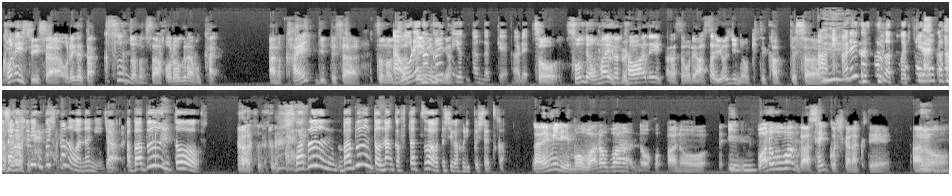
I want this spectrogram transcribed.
小西さ、俺がダックスンドのさ、ホログラムか、あの、買えって言ってさ、その、ずっあと俺が帰ってエミリーが、言ったんだっけ？あれそう。そんでお前が買わねえからさ、俺朝4時に起きて買ってあ、さ、あれがそうだったっけ？私がフリップしたのは何？じゃああ、バブーンと、あ そうそうバブーン、バブーンとなんか2つは私がフリップしたやつか。あエミリーもワンオブワンのほ、あの、one of one が1000個しかなくて、あの、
